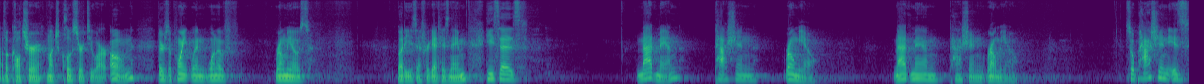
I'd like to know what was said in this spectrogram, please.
of a culture much closer to our own. There's a point when one of Romeo's buddies, I forget his name, he says, Madman, Passion, Romeo. Madman, Passion, Romeo. So, passion is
